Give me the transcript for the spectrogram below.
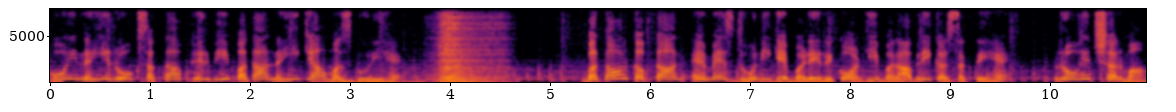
कोई नहीं रोक सकता, फिर भी पता नहीं क्या मजबूरी है। बतौर कप्तान एम एस धोनी के बड़े रिकॉर्ड की बराबरी कर सकते हैं। रोहित शर्मा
